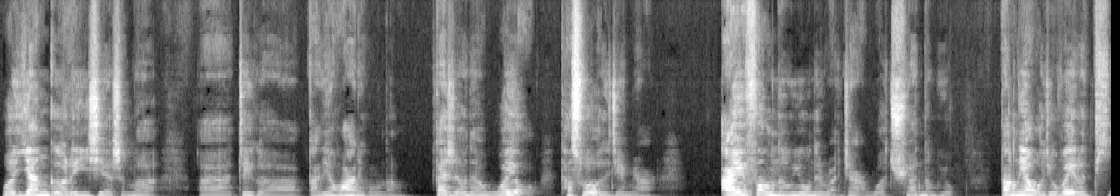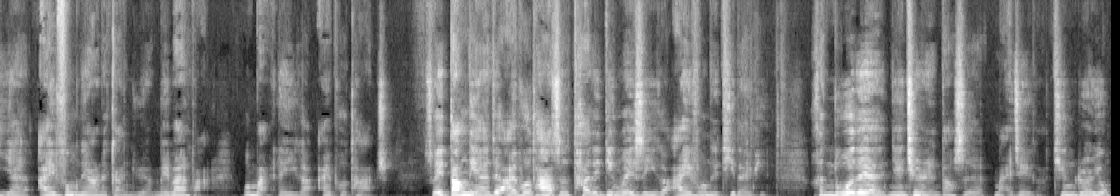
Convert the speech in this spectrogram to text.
我阉割了一些什么呃这个打电话的功能，但是呢，我有它所有的界面，iPhone 能用的软件我全能用。当年我就为了体验 iPhone 那样的感觉，没办法，我买了一个 Apple Touch。所以当年这 Apple Touch 它的定位是一个 iPhone 的替代品，很多的年轻人当时买这个听歌用，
